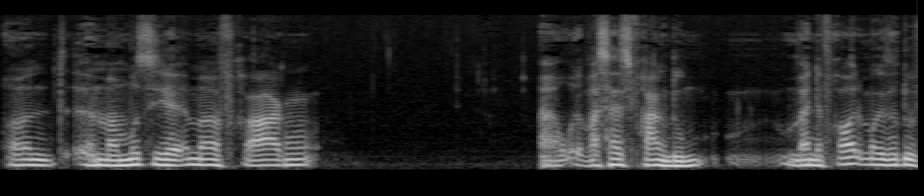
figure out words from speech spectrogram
Und äh, man muss sich ja immer fragen, äh, was heißt fragen? Du, meine Frau hat immer gesagt, du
